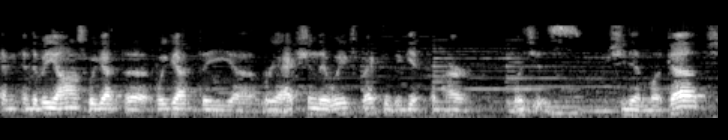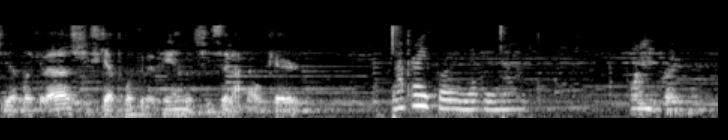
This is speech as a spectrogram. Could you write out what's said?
and, and to be honest, we got the we got the uh, reaction that we expected to get from her, which is she didn't look up, she didn't look at us, she kept looking at him, and she said, "I don't care." I pray for him every night. What do you pray for?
